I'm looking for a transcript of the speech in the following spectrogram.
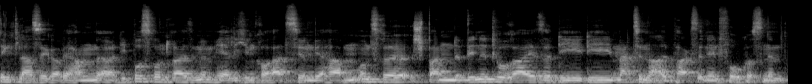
den Klassiker, wir haben äh, die Busrundreise mit dem herrlichen Kroatien, wir haben unsere spannende Winnetou-Reise, die die Nationalparks in den Fokus nimmt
